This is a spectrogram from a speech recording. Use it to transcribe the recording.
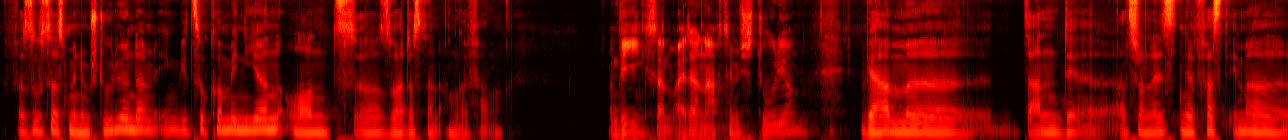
versuchst das mit dem Studium dann irgendwie zu kombinieren und äh, so hat es dann angefangen. Und wie ging es dann weiter nach dem Studium? Wir haben äh, dann de, als Journalisten ja fast immer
